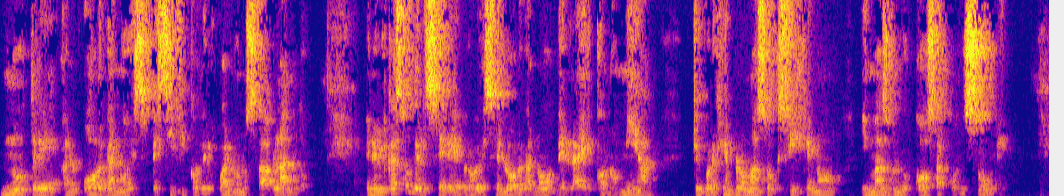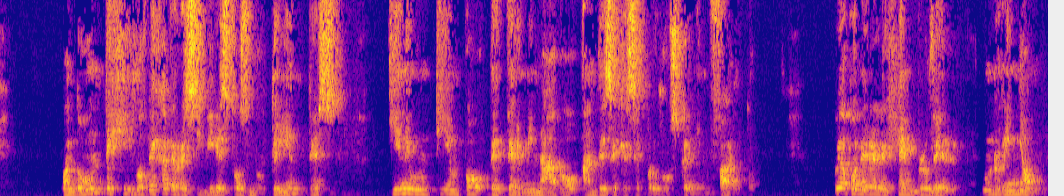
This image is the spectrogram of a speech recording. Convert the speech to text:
nutre al órgano específico del cual uno está hablando. En el caso del cerebro es el órgano de la economía que, por ejemplo, más oxígeno y más glucosa consume. Cuando un tejido deja de recibir estos nutrientes, tiene un tiempo determinado antes de que se produzca el infarto. Voy a poner el ejemplo de un riñón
